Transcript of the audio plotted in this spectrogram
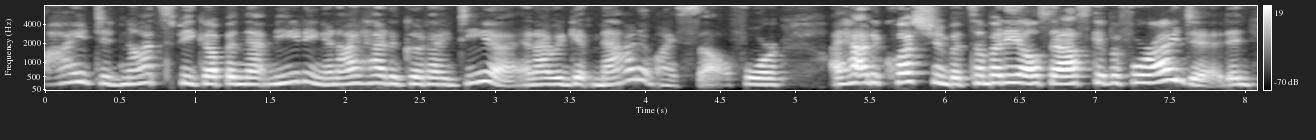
i did not speak up in that meeting and i had a good idea and i would get mad at myself or i had a question but somebody else asked it before i did and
